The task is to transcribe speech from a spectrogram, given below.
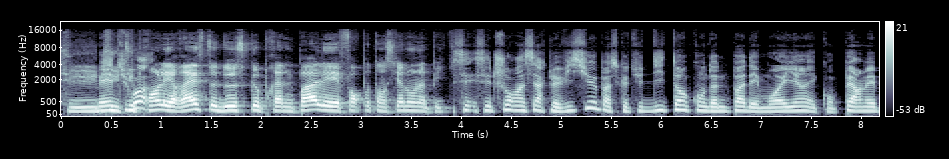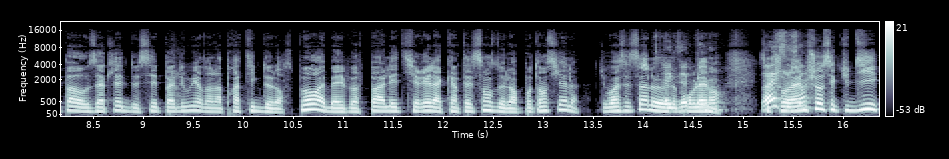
tu, Mais tu, tu tu vois- prends les restes de ce que prennent pas les forts potentiels olympiques. C'est toujours un cercle vicieux parce que tu te dis tant qu'on donne pas des moyens et qu'on permet pas aux athlètes de s'épanouir dans la pratique de leur sport, et ben ils peuvent pas aller tirer la quintessence de leur potentiel. Tu vois, c'est ça le, le problème. C'est Ouais, toujours la ça. même chose, c'est que tu te dis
